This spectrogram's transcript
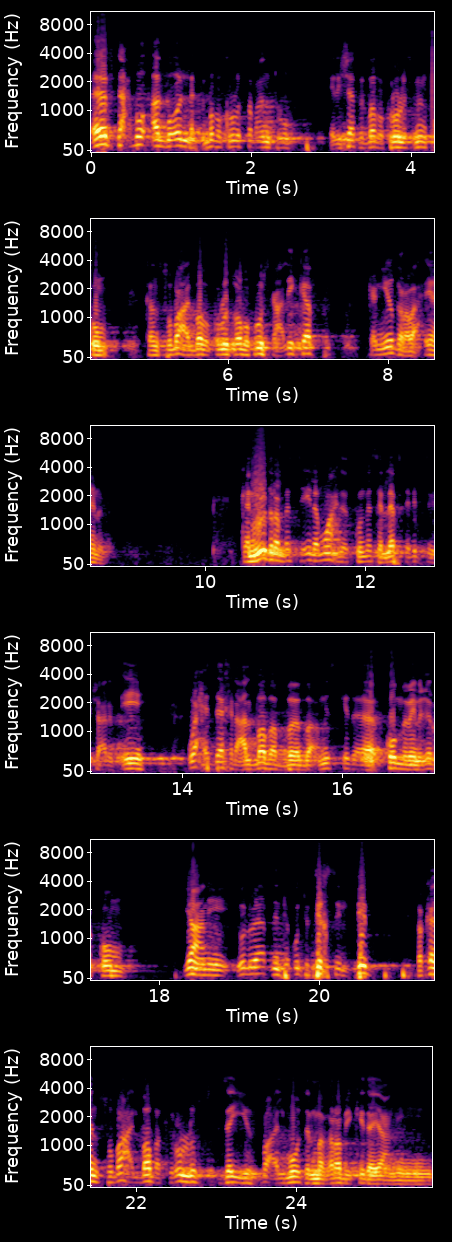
افتح بقك بقول لك البابا كرولوس طبعا أنتوا اللي شاف البابا كرولوس منكم. كان صباع البابا كرولوس البابا كرولوس كان عليه كف كان يضرب أحيانا. كان يضرب بس إيه لما واحدة تكون مثلا لابسة لبس مش عارف إيه. واحد داخل على البابا بقميص كده كم من غير كم. يعني يقول له يا ابني أنت كنت بتغسل دب. فكان صباع البابا كيرلس زي صباع الموز المغربي كده يعني.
